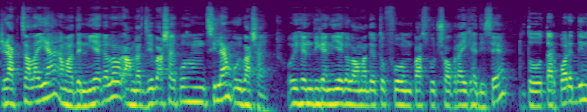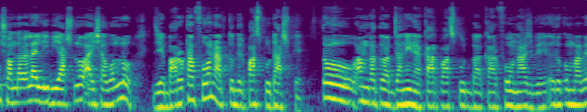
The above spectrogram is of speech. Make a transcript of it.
ট্রাক চালাইয়া আমাদের নিয়ে গেল। আমরা যে বাসায় প্রথম ছিলাম ওই বাসায়। ওইখান থেকে নিয়ে গেল আমাদের তো ফোন, পাসপোর্ট সব রাইখা দিছে। তো তারপরের দিন সন্ধ্যাবেলায় লিবি আসলো, আইসা বলল যে বারোটা ফোন আর তোদের পাসপোর্ট আসবে। তো আমরা তো আর জানি না কার পাসপোর্ট বা কার ফোন আসবে। এরকম ভাবে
